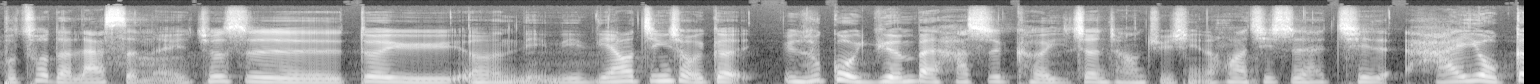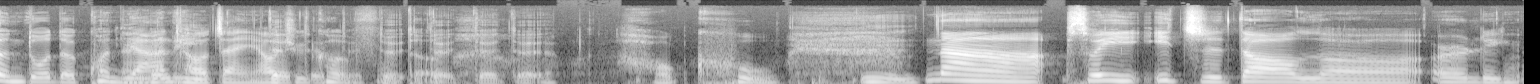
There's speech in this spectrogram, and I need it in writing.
不错的 lesson 哎、就是对于嗯、呃你你你要经受一个，如果原本它是可以正常举行的话，其实其实还有更多的困难跟挑战要去克服的，对对对对，好酷。嗯，那所以一直到了二零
